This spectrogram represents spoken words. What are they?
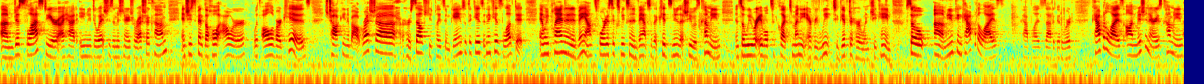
Um, just last year, I had Amy DeWitt, she's a missionary to Russia, come, and she spent the whole hour with all of our kids talking about Russia herself. She played some games with the kids, and the kids loved it. And we planned in advance, four to six weeks in advance, so that kids knew that she was coming. And so we were able to collect money every week to give to her when she came. So um, you can capitalize capitalize is that a good word capitalize on missionaries coming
